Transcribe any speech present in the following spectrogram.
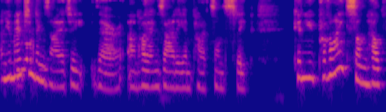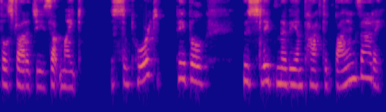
And you mentioned anxiety there and how anxiety impacts on sleep. Can you provide some helpful strategies that might support people whose sleep may be impacted by anxiety?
